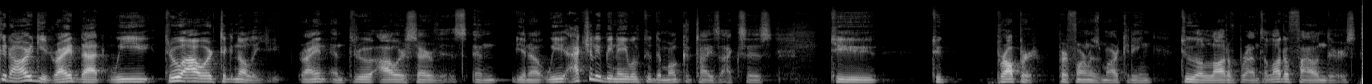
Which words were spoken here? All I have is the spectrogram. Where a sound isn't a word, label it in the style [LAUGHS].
could argue, right, that we through our technology, right, and through our service, and you know, we actually been able to democratize access to to proper performance marketing to a lot of brands, a lot of founders.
